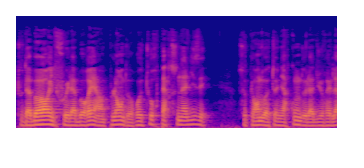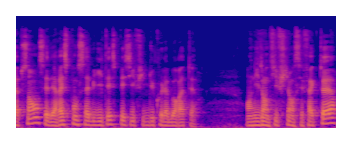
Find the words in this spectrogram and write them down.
Tout d'abord, il faut élaborer un plan de retour personnalisé. Ce plan doit tenir compte de la durée de l'absence et des responsabilités spécifiques du collaborateur. En identifiant ces facteurs,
